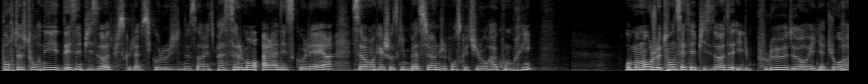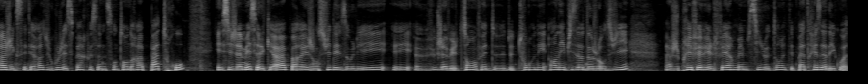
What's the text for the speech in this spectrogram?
pour te tourner des épisodes puisque la psychologie ne s'arrête pas seulement à l'année scolaire. C'est vraiment quelque chose qui me passionne. Je pense que tu l'auras compris. Au moment où je tourne cet épisode, il pleut dehors, il y a de l'orage, etc. Du coup, j'espère que ça ne s'entendra pas trop. Et si jamais c'est le cas, pareil, j'en suis désolée. Et euh, vu que j'avais le temps en fait de, tourner un épisode aujourd'hui, euh, je préférais le faire même si le temps n'était pas très adéquat.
